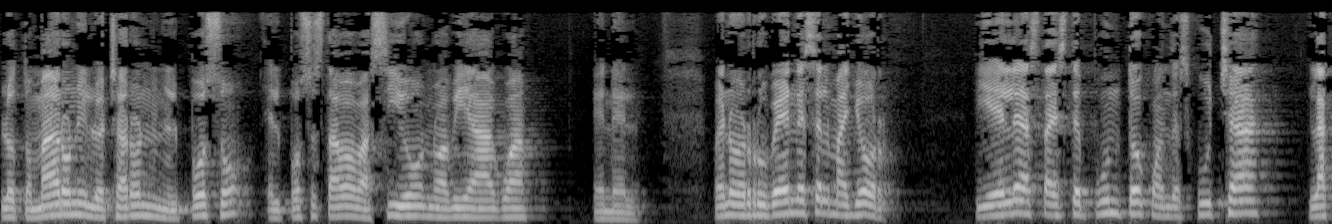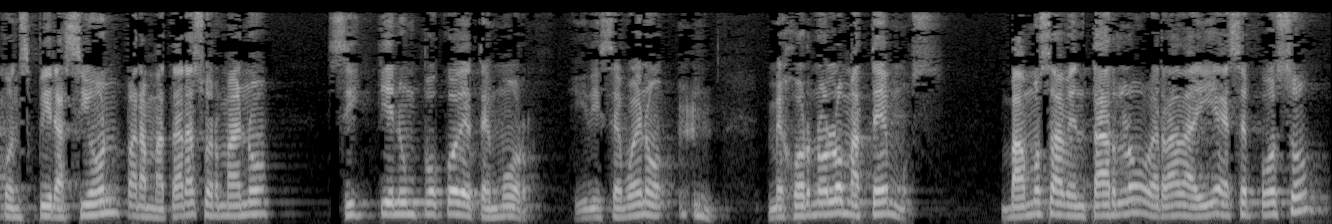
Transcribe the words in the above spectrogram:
lo tomaron y lo echaron en el pozo, el pozo estaba vacío, no había agua en él. Bueno, Rubén es el mayor, y él hasta este punto, cuando escucha la conspiración para matar a su hermano, sí tiene un poco de temor, y dice, bueno, mejor no lo matemos, vamos a aventarlo, ¿verdad? Ahí a ese pozo,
